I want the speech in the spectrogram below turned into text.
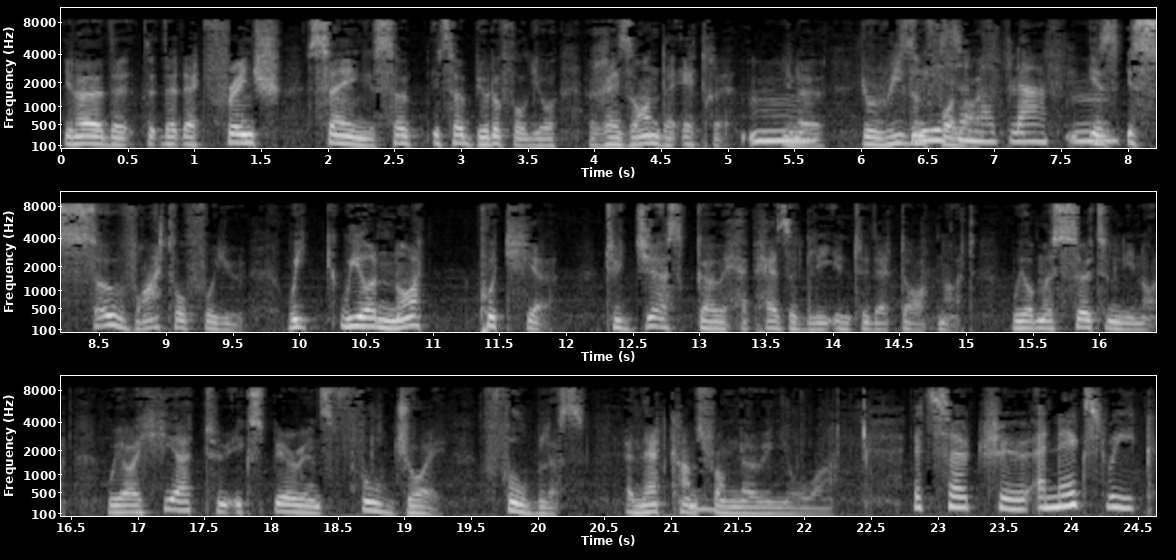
you know, the, the, that French saying is so, it's so beautiful. Your raison d'être, you know, your reason, for Reason life, of life. Mm. is, is so vital for you. We, we are not put here to just go haphazardly into that dark night. We are most certainly not. We are here to experience full joy, full bliss. And that comes from knowing your why. It's so true. And next week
